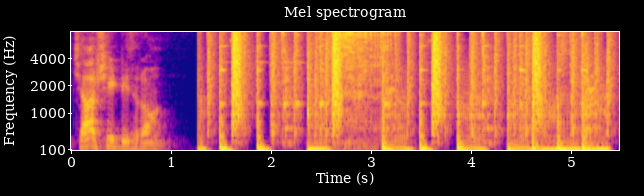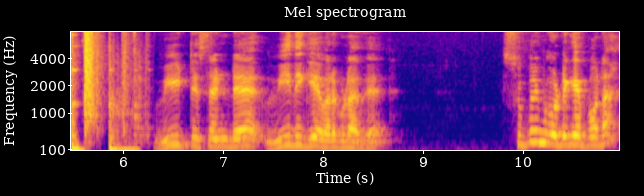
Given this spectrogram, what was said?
charge sheet is wrong வீட்டு சண்டை வீதிக்கே வரக்கூடாது. சுப்ரீம் கோர்ட்டுக்கே போனால்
